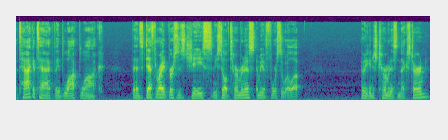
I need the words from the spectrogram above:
Attack, attack. They block, block. Then it's Deathrite versus Jace. And we still have Terminus, and we have Force of Will up. And we can just Terminus next turn.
